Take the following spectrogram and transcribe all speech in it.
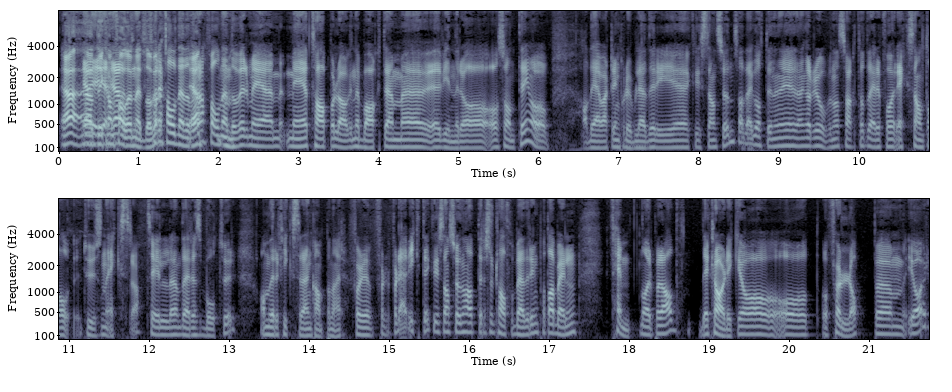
Ja, ja, de kan falle nedover. Falle nedover, Ja. Falle Mm. nedover med, med tap, og lagene bak dem eh, vinner og, og sånne ting. Og hadde jeg vært en klubbleder i eh, Kristiansund, så hadde jeg gått inn i den garderoben og sagt at dere får x antall tusen ekstra til eh, deres botur om dere fikser den kampen her. For, for, for det er viktig. Kristiansund har hatt resultatforbedring på tabellen 15 år på rad. Det klarer de ikke å, å, å følge opp um, i år.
